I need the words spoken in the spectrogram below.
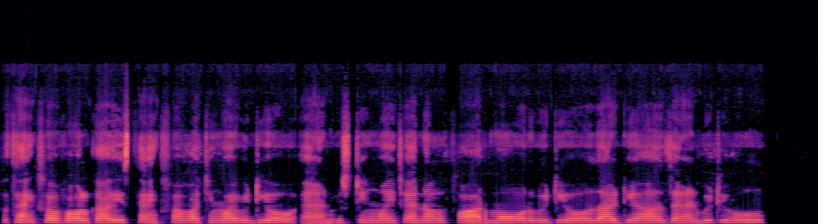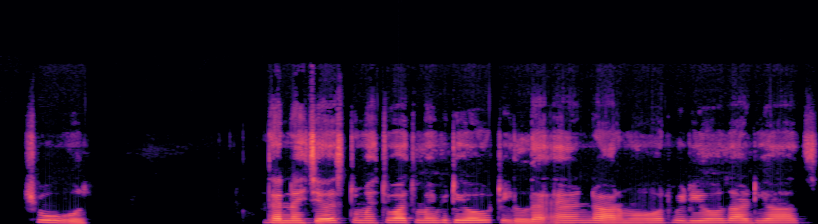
So thanks for all guys. Thanks for watching my video and visiting my channel for more videos, ideas and beautiful shoes. Then I just much watch my video till the end are more videos, ideas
